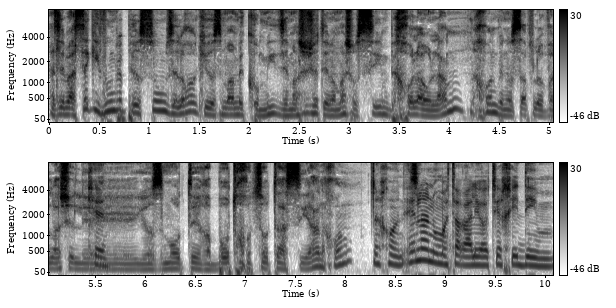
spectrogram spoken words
אז למעשה גיוון בפרסום זה לא רק יוזמה מקומית, זה משהו שאתם ממש עושים בכל העולם, נכון? בנוסף להובלה של כן. אה, יוזמות אה, רבות חוצות תעשייה, נכון? נכון, אין לנו מטרה להיות יחידים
